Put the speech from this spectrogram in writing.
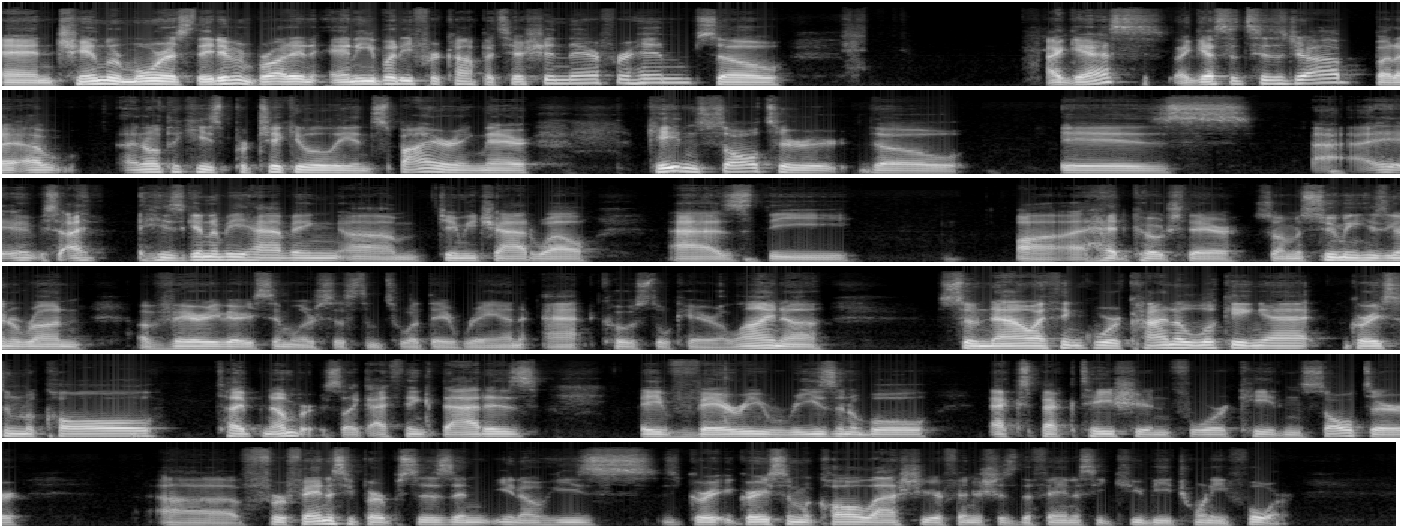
And Chandler Morris, they didn't brought in anybody for competition there for him, so I guess. I guess it's his job, but I, I, I don't think he's particularly inspiring there. Kaidon Salter, though, is I, I, he's going to be having um, Jamey Chadwell as the uh, head coach there. So I'm assuming he's going to run a very, very similar system to what they ran at Coastal Carolina. So now I think we're kind of looking at Grayson McCall type numbers. Like I think that is a very reasonable expectation for Kaidon Salter uh, for fantasy purposes. And, you know, he's Grayson McCall last year finishes the fantasy QB 24.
